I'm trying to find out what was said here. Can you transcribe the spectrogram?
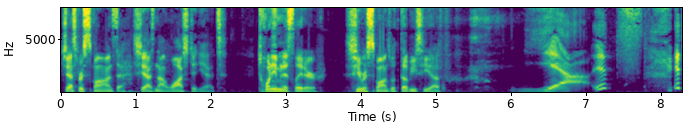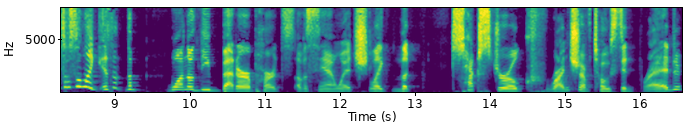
Jess responds that she has not watched it yet. 20 minutes later, she responds with WTF. Yeah, it's it's also like isn't the one of the better parts of a sandwich like the textural crunch of toasted bread,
